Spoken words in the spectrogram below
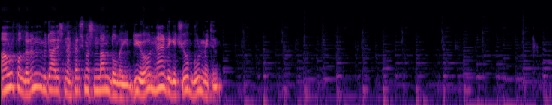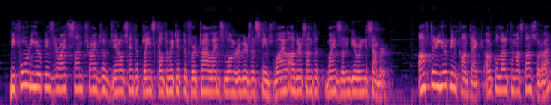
Avrupalıların müdahalesinden, karışmasından dolayı diyor. Nerede geçiyor bu metin? Before the Europeans arrived, some tribes of General Central Plains cultivated the fertile lands along rivers and streams, while others hunted bison during the summer. After European contact, Avrupalılarla temastan sonra,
